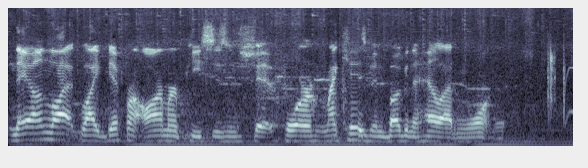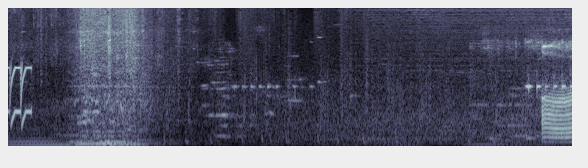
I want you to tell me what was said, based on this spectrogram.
they unlock like different armor pieces and shit for my kid's been bugging the hell out of me wanting it. Uh,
